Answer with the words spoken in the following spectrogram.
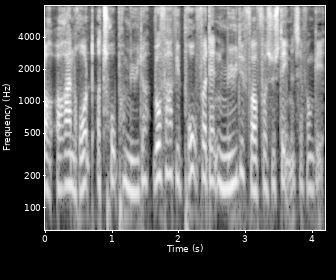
at, at rende rundt og tro på myter? Hvorfor har vi brug for den myte for at få systemet til at fungere?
